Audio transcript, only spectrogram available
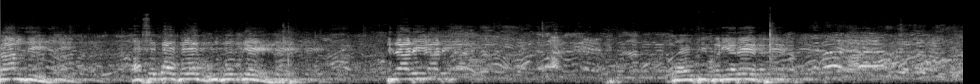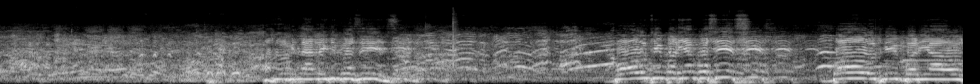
राम जी अशोका ब्लॉक उद्योग के। खिलाड़ी बहुत ही बढ़िया अंक लाने की कोशिश। बहुत ही बढ़िया कोशिश। बहुत ही बढ़िया और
